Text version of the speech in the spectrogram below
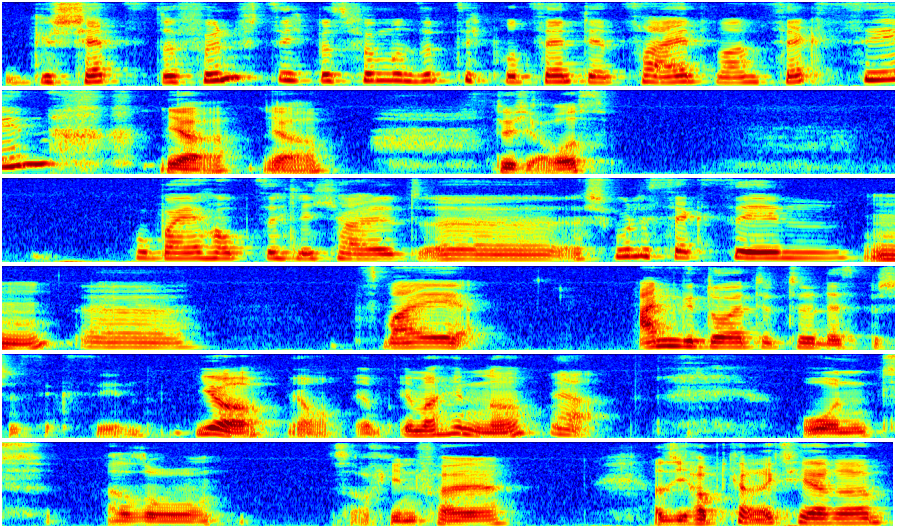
geschätzte 50 bis 75 Prozent der Zeit waren Sexszenen. Ja, ja. Durchaus. Wobei hauptsächlich halt äh, schwule Sexszenen, Mhm. äh, zwei angedeutete lesbische Sexszenen. Ja, ja, immerhin, ne? Ja. Und also ist auf jeden Fall. Also die Hauptcharaktere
